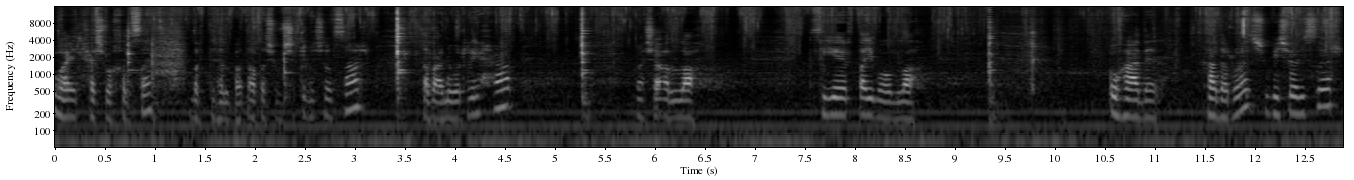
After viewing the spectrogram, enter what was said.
وهاي الحشوة خلصت. ضفت لها البطاطا شوف شكلها شو صار. طبعا والريحة ما شاء الله كثير طيبة والله. وهذا هذا الرز شوفي شلون يصير؟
